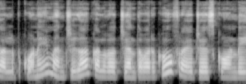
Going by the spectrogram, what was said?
కలుపుకొని మంచిగా కలర్ వచ్చేంత వరకు ఫ్రై చేసుకోండి.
